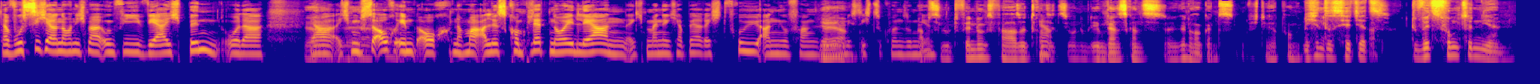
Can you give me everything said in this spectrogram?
da wusste ich ja noch nicht mal irgendwie, wer ich bin. Oder ja, ja ich ja, musste ja, auch eben auch nochmal alles komplett neu lernen. Ich meine, ich habe ja recht früh angefangen, regelmäßig zu konsumieren. Absolut. Findungsphase, Transition im Leben, ganz, ganz, äh, genau, ganz wichtiger Punkt. Mich interessiert jetzt, du willst funktionieren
